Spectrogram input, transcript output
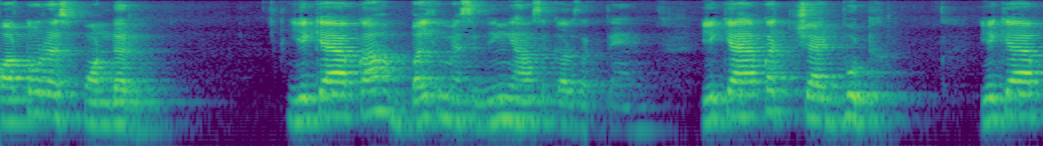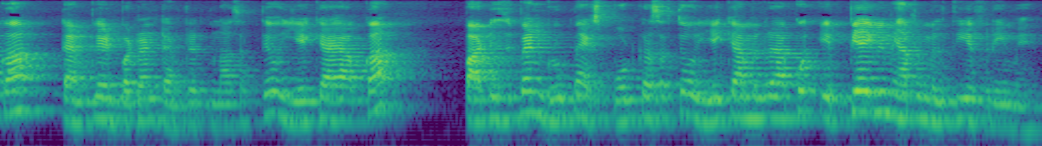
ऑटो रेस्पॉन्डर ये क्या है आपका? बल्क मैसेजिंग यहाँ से कर सकते हैं। ये क्या है आपका? चैटबुट ये क्या है आपका? टेम्पलेट बटन टेम्पलेट बना सकते हो। ये क्या है आपका? पार्टिसिपेंट ग्रुप में एक्सपोर्ट कर सकते हो। ये क्या मिल रहा है आपको? एपीआई भी यहाँ पे मिलती है फ्री में।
